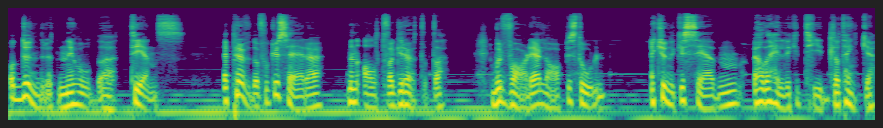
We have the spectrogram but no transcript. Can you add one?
og dundret den i hodet til Jens. Jeg prøvde å fokusere, men alt var grøtete. Hvor var det jeg la pistolen? Jeg kunne ikke se den, og jeg hadde heller ikke tid til å tenke.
